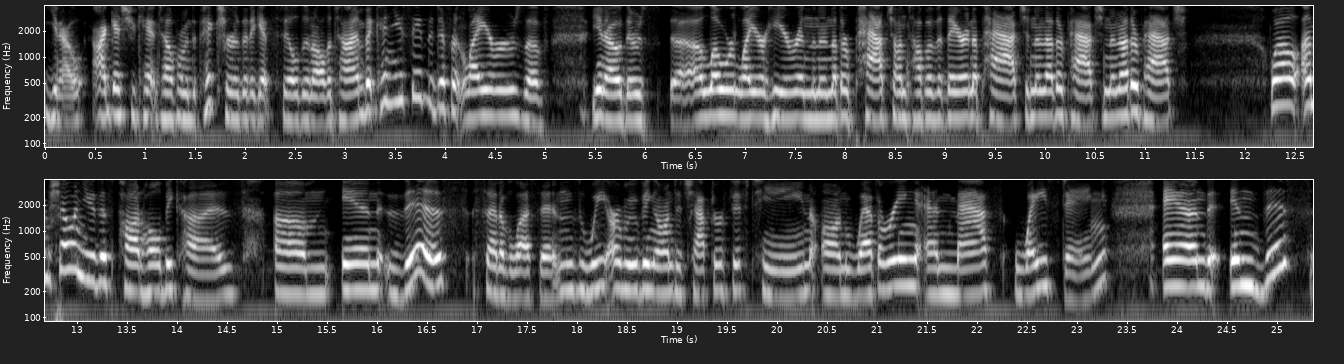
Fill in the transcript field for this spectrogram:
you know, I guess you can't tell from the picture that it gets filled in all the time, but can you see the different layers of, you know, there's a lower layer here and then another patch on top of it there and a patch and another patch and another patch. Well, I'm showing you this pothole because um, in this set of lessons, we are moving on to chapter 15 on weathering and mass wasting. And in this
